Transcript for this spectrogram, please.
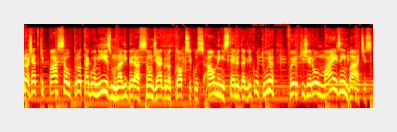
projeto que passa o protagonismo na liberação de agrotóxicos ao Ministério da Agricultura foi o que gerou mais embates.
